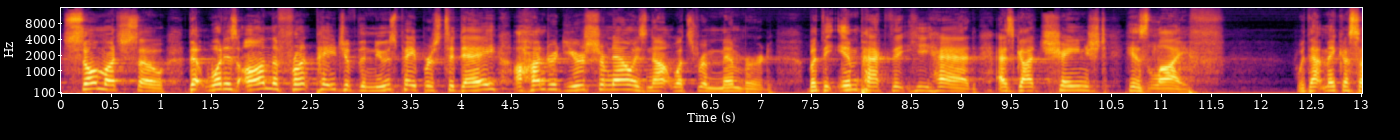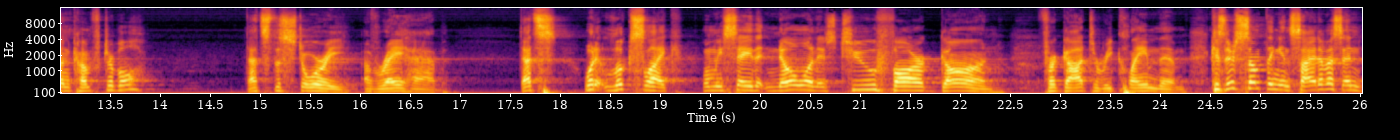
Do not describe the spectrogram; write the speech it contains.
so much so that what is on the front page of the newspapers today, a hundred years from now, is not what's remembered, but the impact that he had as God changed his life? Would that make us uncomfortable? That's the story of Rahab. That's what it looks like when we say that no one is too far gone for God to reclaim them. Because there's something inside of us, and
